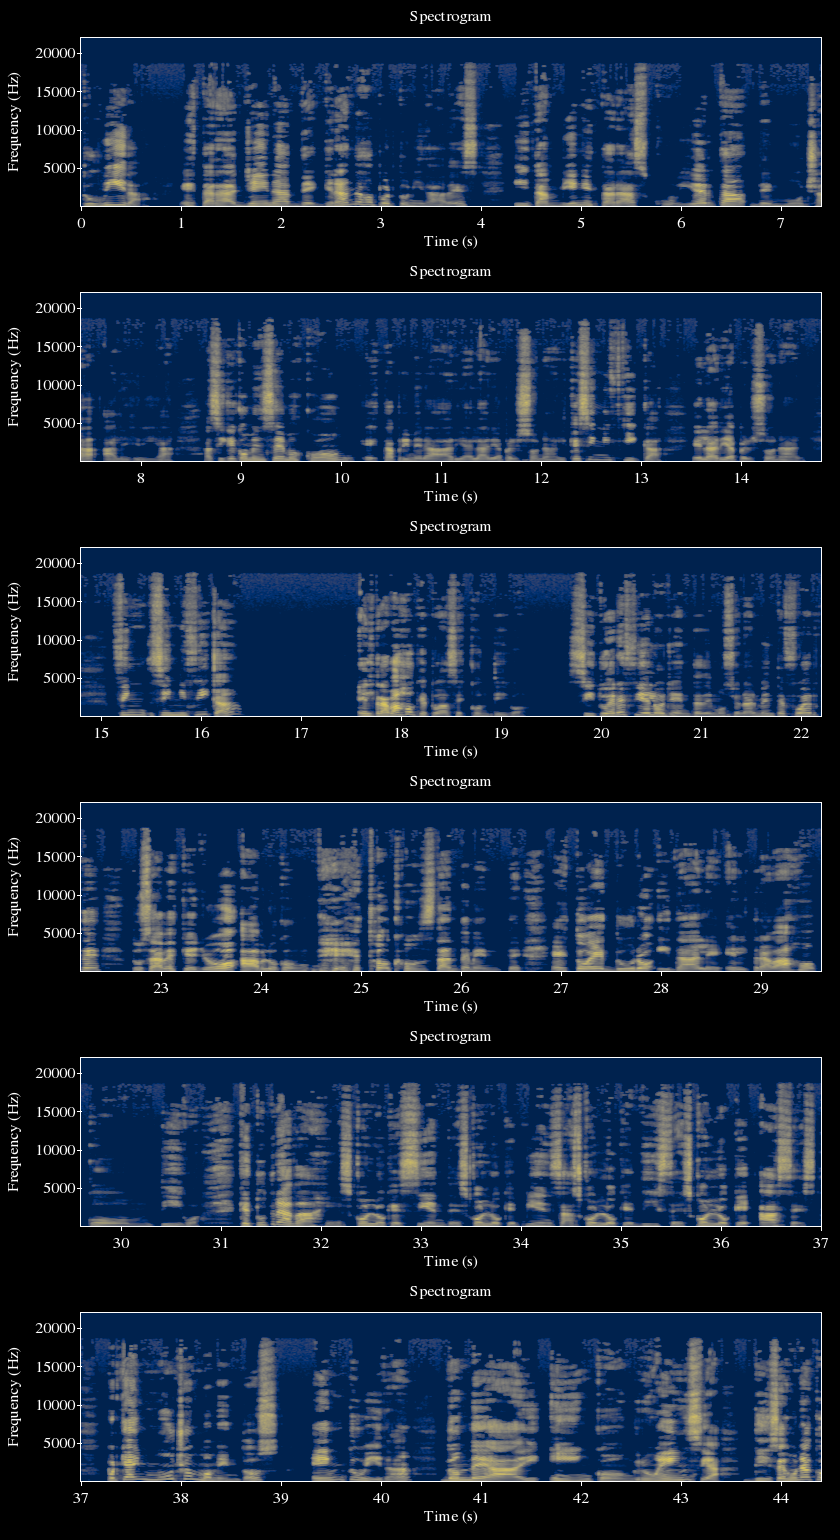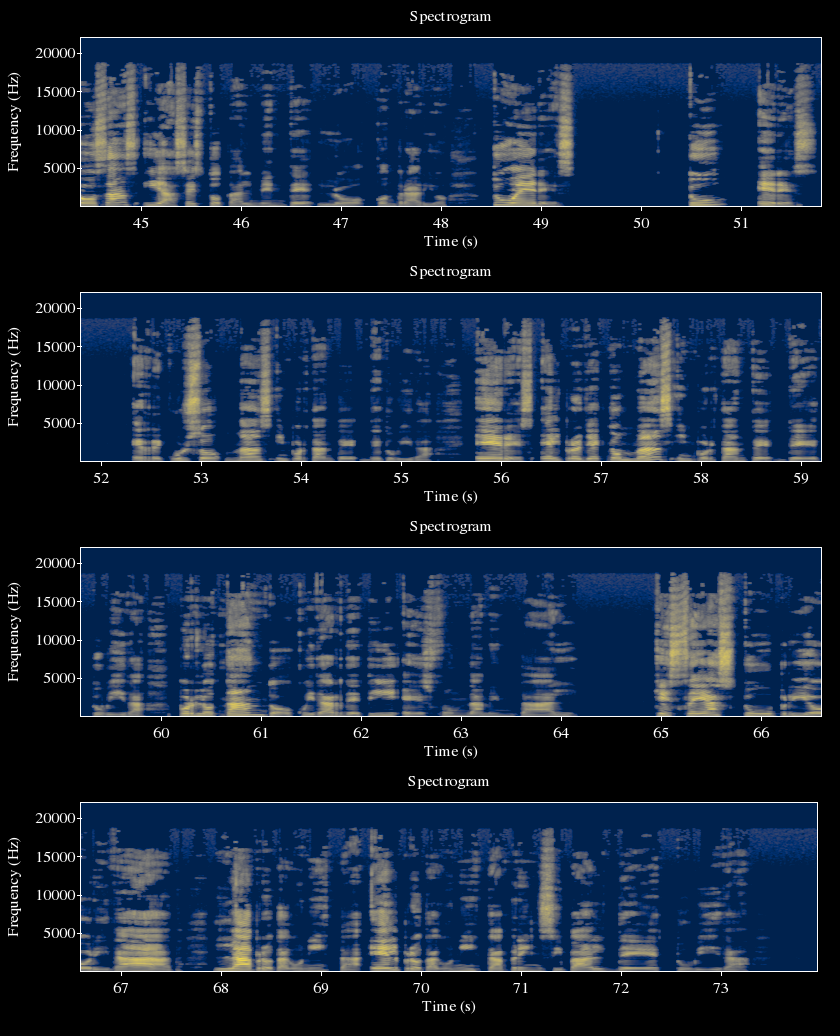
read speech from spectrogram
tu vida estará llena de grandes oportunidades y también estarás cubierta de mucha alegría. Así que comencemos con esta primera área, el área personal. ¿Qué significa el área personal? significa el trabajo que tú haces contigo. Si tú eres fiel oyente de emocionalmente fuerte, tú sabes que yo hablo con, de esto constantemente. Esto es duro y dale, el trabajo contigo. Que tú trabajes con lo que sientes, con lo que piensas, con lo que dices, con lo que haces. Porque hay muchos momentos en tu vida donde hay incongruencia. Dices una cosa y haces totalmente lo contrario. Tú eres Tú eres el recurso más importante de tu vida. Eres el proyecto más importante de tu vida. Por lo tanto, cuidar de ti es fundamental. Que seas tu prioridad, la protagonista, el protagonista principal de tu vida.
